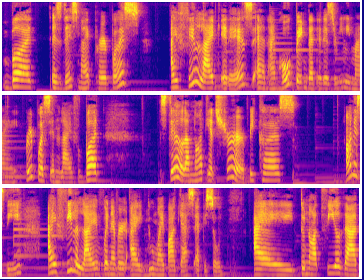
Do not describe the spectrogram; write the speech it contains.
But is this my purpose? I feel like it is, and I'm hoping that it is really my purpose in life, but still, I'm not yet sure because honestly, I feel alive whenever I do my podcast episode. I do not feel that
